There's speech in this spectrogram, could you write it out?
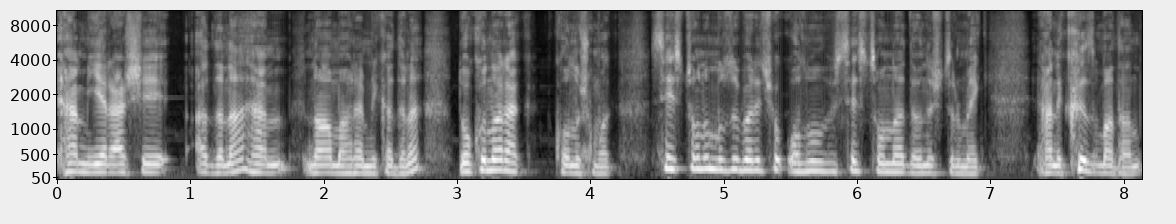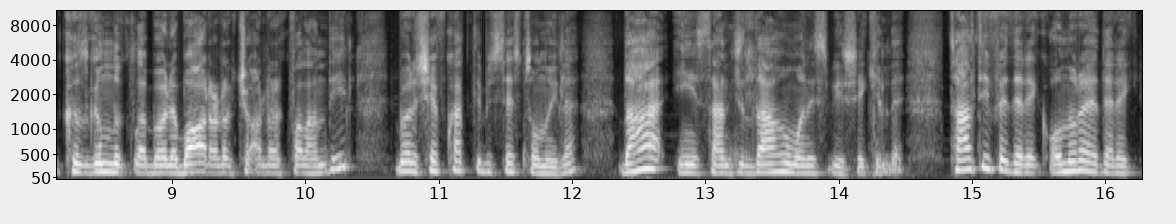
hem hiyerarşi adına hem namahremlik adına dokunarak konuşmak. Ses tonumuzu böyle çok olumlu bir ses tonuna dönüştürmek. Yani kızmadan, kızgınlıkla böyle bağırarak çağırarak falan değil. Böyle şefkatli bir ses tonuyla daha daha insancıl, daha humanist bir şekilde taltif ederek, onur ederek,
